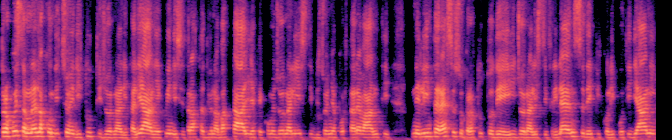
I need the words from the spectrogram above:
Però questa non è la condizione di tutti i giornali italiani e quindi si tratta di una battaglia che come giornalisti bisogna portare avanti nell'interesse soprattutto dei giornalisti freelance, dei piccoli quotidiani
